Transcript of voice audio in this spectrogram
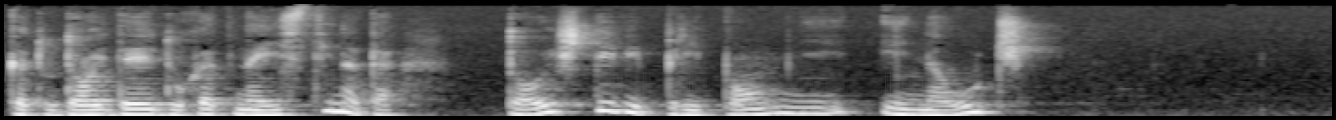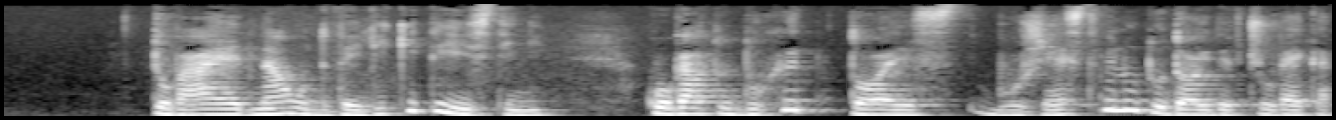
като дойде духът на истината, той ще ви припомни и научи. Това е една от великите истини. Когато духът, т.е. божественото дойде в човека,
